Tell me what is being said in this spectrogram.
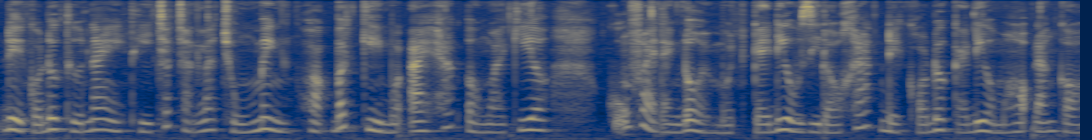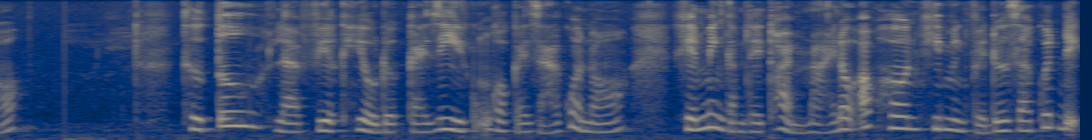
Để có được thứ này thì chắc chắn là chúng mình hoặc bất kỳ một ai khác ở ngoài kia cũng phải đánh đổi một cái điều gì đó khác để có được cái điều mà họ đang có. Thứ tư là việc hiểu được cái gì cũng có cái giá của nó, khiến mình cảm thấy thoải mái, đầu óc hơn khi mình phải đưa ra quyết định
